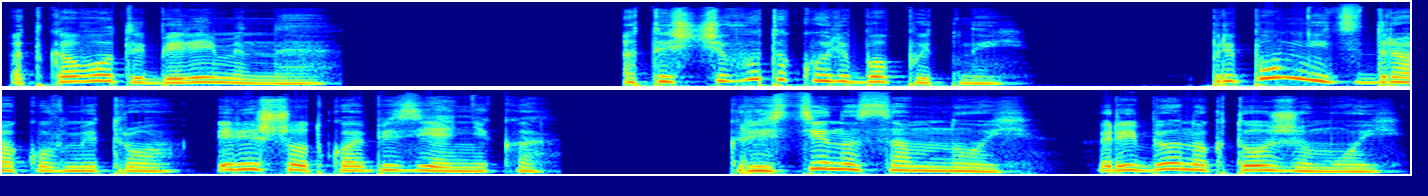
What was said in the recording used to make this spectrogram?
От кого ты беременная? А ты с чего такой любопытный? Припомнить драку в метро и решетку обезьянника? Кристина со мной. Ребенок тоже мой.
